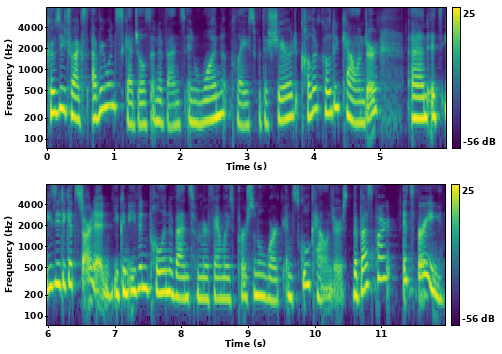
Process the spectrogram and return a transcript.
Cozi tracks everyone's schedules and events in one place with a shared color coded calendar and it's easy to get started. You can even pull in events from your family's personal work and school calendars. The best part? It's free.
